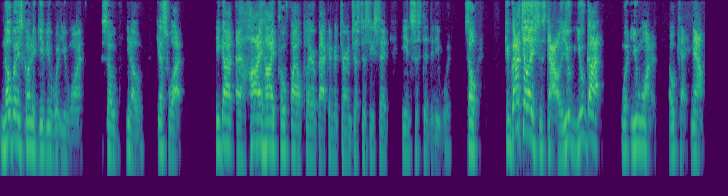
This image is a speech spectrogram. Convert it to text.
Nobody's going to give you what you want. So, you know, guess what? He got a high, high profile player back in return, just as he said he insisted that he would. So, congratulations, Daryl. You, you got what you wanted. Okay. Now,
